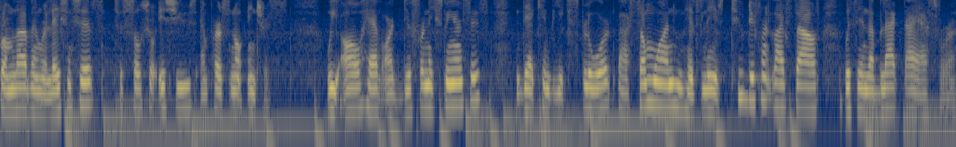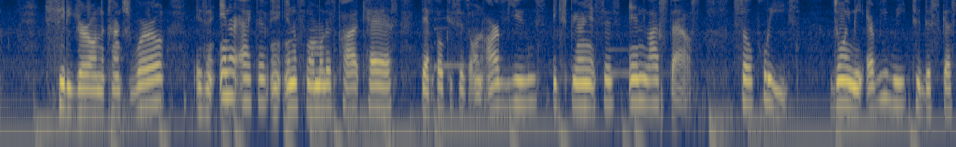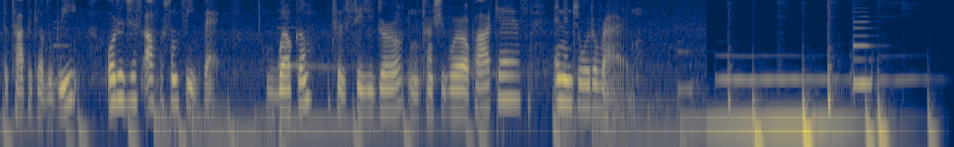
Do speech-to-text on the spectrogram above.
from love and relationships to social issues and personal interests. We all have our different experiences that can be explored by someone who has lived two different lifestyles within the black diaspora. City Girl in the Country World is an interactive and informative podcast that focuses on our views, experiences, and lifestyles. So please join me every week to discuss the topic of the week or to just offer some feedback. Welcome to the City Girl in Country World podcast and enjoy the ride.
